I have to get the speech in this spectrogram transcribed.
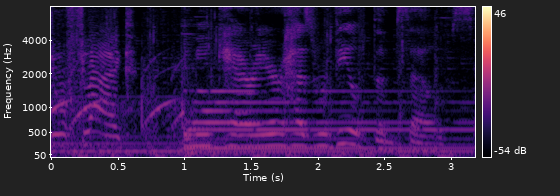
your flag. Enemy carrier has revealed themselves.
